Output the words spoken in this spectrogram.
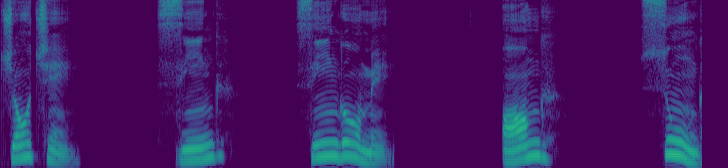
चोंचें सींग सींगों में ओंग सूंघ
